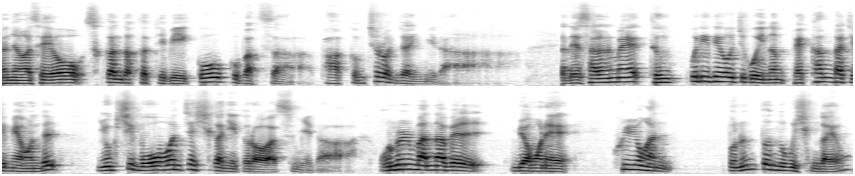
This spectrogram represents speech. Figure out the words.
안녕하세요. 습관닥터TV 꾸꾸박사 박금철 원장입니다. 내 삶에 등불이 되어지고 있는 101가지 명언들 65번째 시간이 돌아왔습니다. 오늘 만나뵐 명언의 훌륭한 분은 또 누구신가요?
